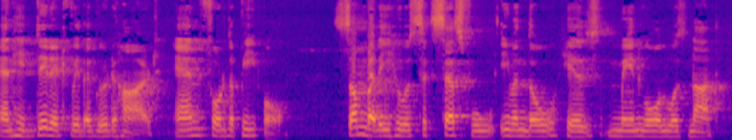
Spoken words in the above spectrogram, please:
and he did it with a good heart and for the people. Somebody who was successful even though his main goal was not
